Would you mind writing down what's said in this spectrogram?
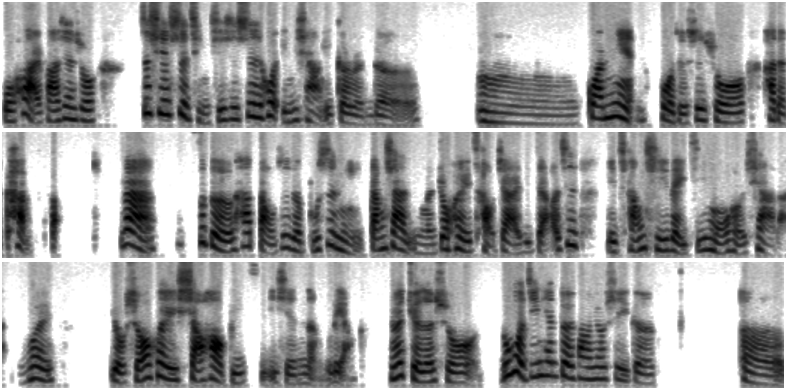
我后来发现说，这些事情其实是会影响一个人的，嗯，观念，或者是说他的看法。那这个它导致的不是你当下你们就会吵架还是这样，而是你长期累积磨合下来，你会有时候会消耗彼此一些能量。你会觉得说，如果今天对方又是一个呃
